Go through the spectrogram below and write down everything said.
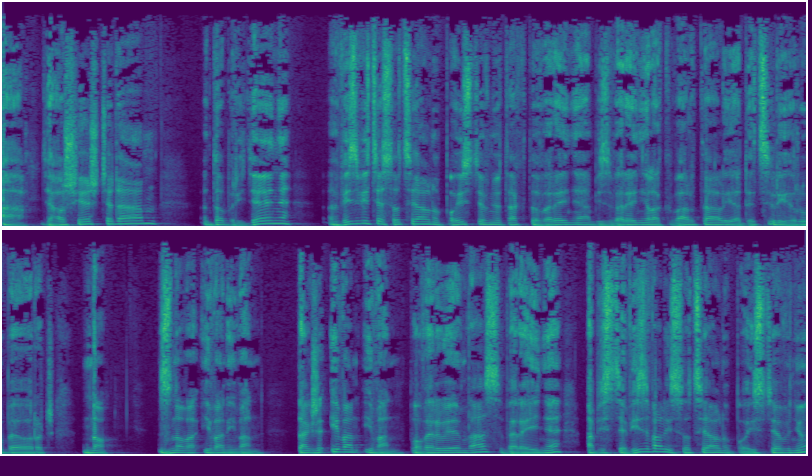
A ďalšie ešte dám. Dobrý deň. Vyzvite sociálnu poisťovňu takto verejne, aby zverejnila kvartály a decily hrubého roč. No, znova Ivan Ivan. Takže Ivan Ivan, poverujem vás verejne, aby ste vyzvali sociálnu poisťovňu,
